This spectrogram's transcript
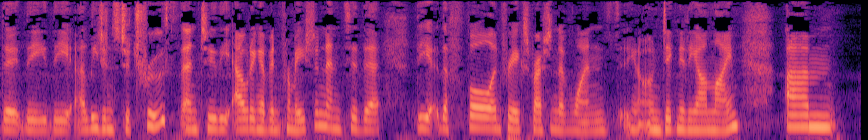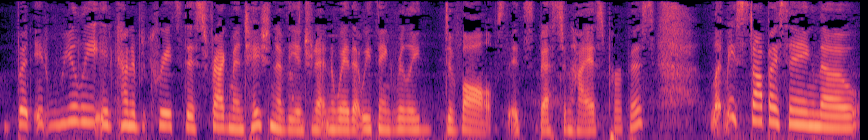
the, the, the allegiance to truth and to the outing of information and to the, the, the full and free expression of one's, you know, own dignity online. Um, but it really, it kind of creates this fragmentation of the internet in a way that we think really devolves its best and highest purpose. Let me stop by saying though,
